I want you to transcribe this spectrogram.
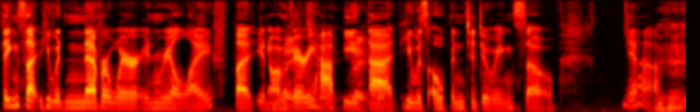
things that he would never wear in real life. But you know, I'm Right, very happy right, that right. he was open to doing so. Yeah. hmm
